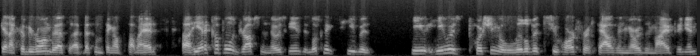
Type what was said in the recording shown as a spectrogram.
Again, I could be wrong, but that's that's something off the top of my head. Uh, he had a couple of drops in those games. It looked like he was he he was pushing a little bit too hard for a thousand yards, in my opinion.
